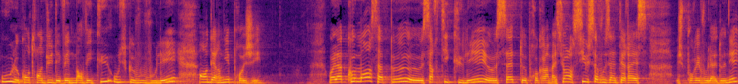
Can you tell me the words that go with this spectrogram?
ou le compte-rendu d'événements vécus ou ce que vous voulez en dernier projet. Voilà comment ça peut euh, s'articuler, euh, cette programmation. Alors si ça vous intéresse, je pourrais vous la donner.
